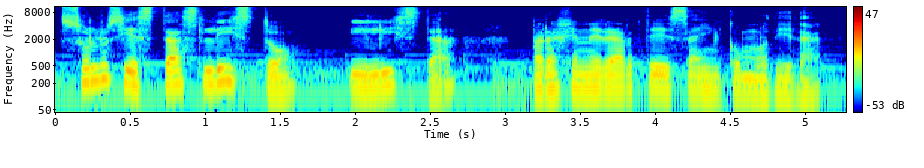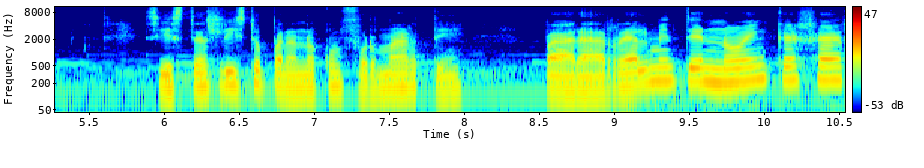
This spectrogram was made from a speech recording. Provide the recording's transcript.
solo si estás listo y lista para generarte esa incomodidad, si estás listo para no conformarte, para realmente no encajar,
